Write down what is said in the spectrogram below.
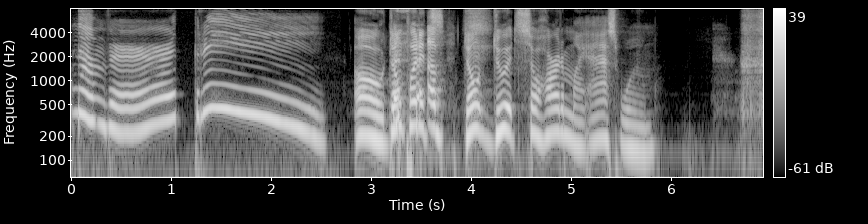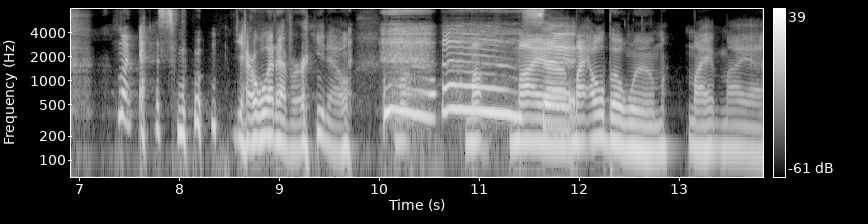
Number three. oh, don't put it, don't do it so hard in my ass womb. My ass womb. Yeah, or whatever. You know, my my my, uh, my elbow womb, my my uh,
